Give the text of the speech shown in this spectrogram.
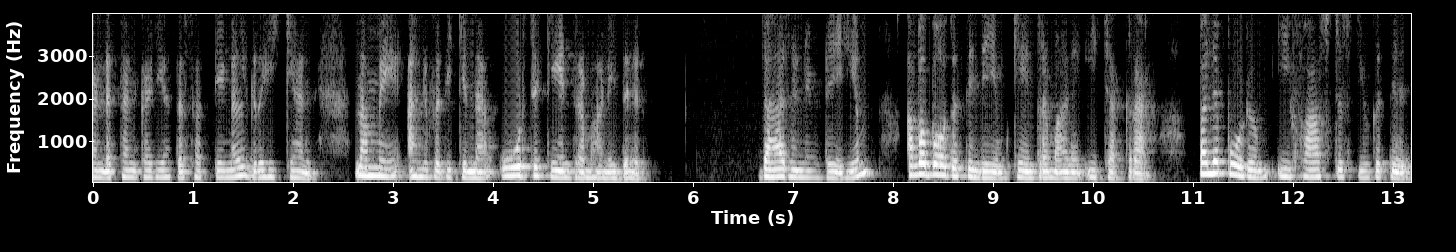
കണ്ടെത്താൻ കഴിയാത്ത സത്യങ്ങൾ ഗ്രഹിക്കാൻ നമ്മെ അനുവദിക്കുന്ന ഊർജ കേന്ദ്രമാണിത്. ധാരണയുടെയും അവബോധത്തിന്റെയും കേന്ദ്രമാണ് ഈ ചക്ര. പലപ്പോഴും ഈ ഫാസ്റ്റസ്റ്റ് യുഗത്തിൽ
